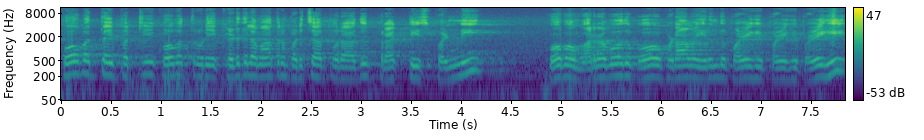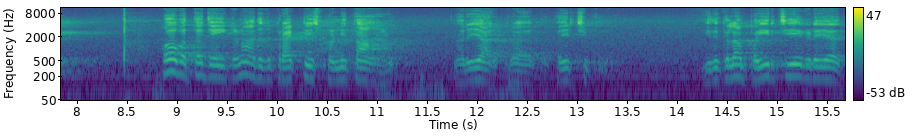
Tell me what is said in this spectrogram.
கோபத்தை பற்றி கோபத்தினுடைய கெடுதலை மாத்திரம் படித்தா போகாது ப்ராக்டிஸ் பண்ணி கோபம் வர்றபோது கோபப்படாமல் இருந்து பழகி பழகி பழகி கோபத்தை ஜெயிக்கணும். அதுக்கு ப்ராக்டிஸ் பண்ணித்தான் ஆகணும். நிறையா பயிற்சி பண்ணணும் இதுக்கெல்லாம் பயிற்சியே கிடையாது.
